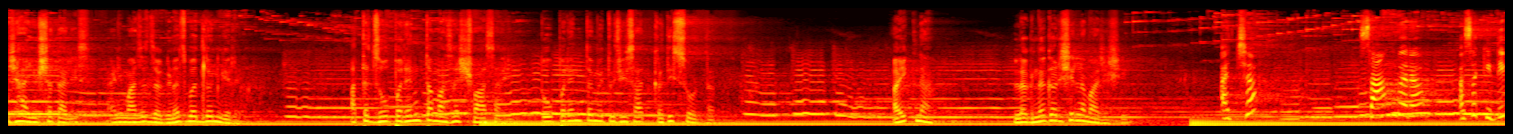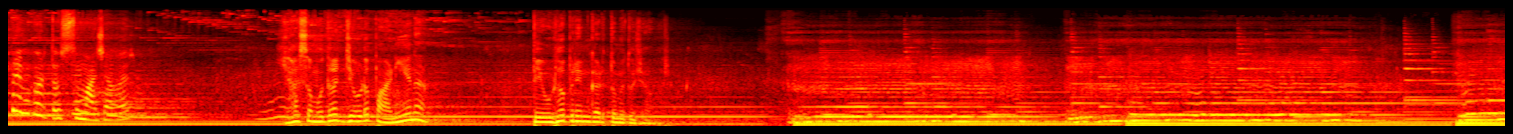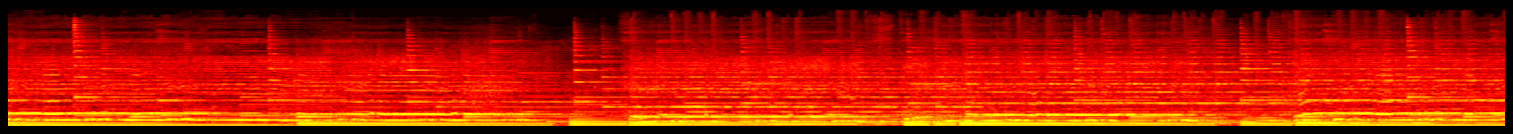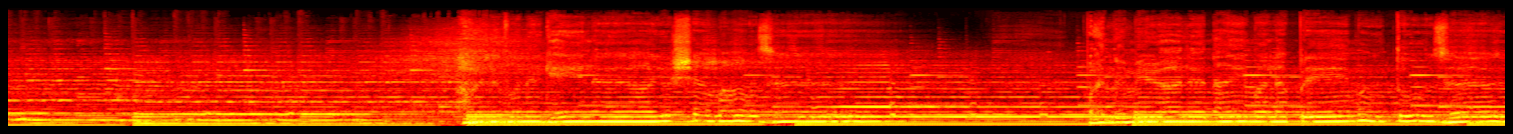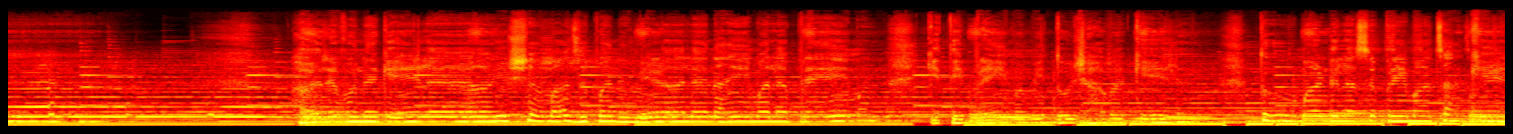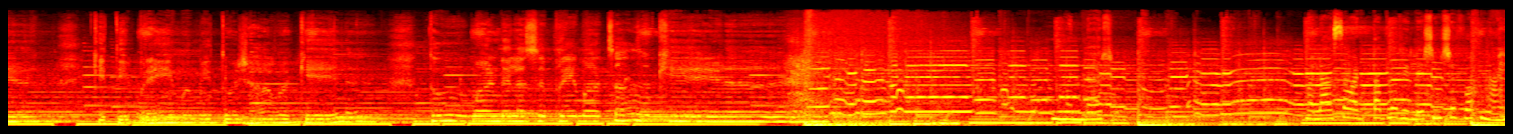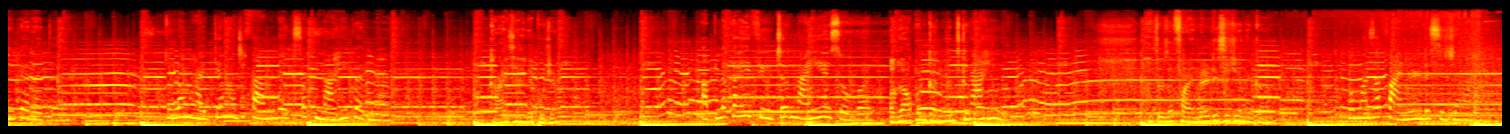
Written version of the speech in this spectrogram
माझ्या आयुष्यात आलीस आणि माझं जगणंच बदलून गेलं आता जोपर्यंत माझा श्वास आहे तोपर्यंत मी तुझी साथ कधीच सोडणार. ऐक ना लग्न करशील ना माझ्याशी? अच्छा. सांग बरं असं किती प्रेम करतोस तू माझ्यावर? ह्या समुद्रात जेवढं पाणी आहे ना तेवढं प्रेम करतो मी तुझ्यावर. हरवून गेलं आयुष्य माझ. पण मिळालं नाही मला प्रेम तुझ. हरवून गेलं आयुष्य माझ पण मिळालं नाही मला प्रेम. किती प्रेम मी तुझ्यावर केलं. तू मांडलास प्रेमाचा खेळ. किती प्रेम मी तुझ्यावर केलं. तू मांडलास प्रेमाचा खेळ. मंदार मला असं वाटतं आपलं रिलेशनशिप वर्क नाही करत आहे. तुला माहिती आहे माझी फॅमिली एक्सेप्ट नाही करणार. काय झालं पूजा? आपलं काही फ्युचर नाही आहे सोबत. अगं आपण कन्व्हिन्स कर नाही. तुझा फायनल डिसिजन आहे का? तो माझा फायनल डिसिजन आहे.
